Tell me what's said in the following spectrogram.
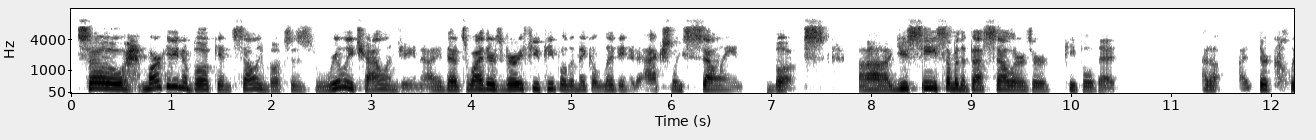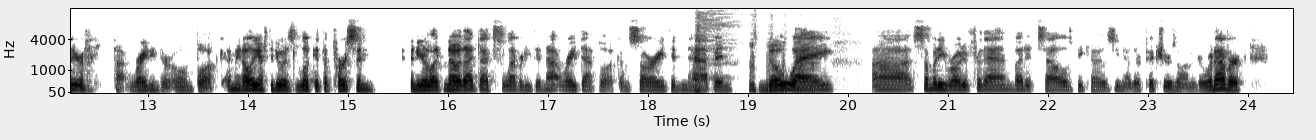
So, marketing a book and selling books is really challenging. I, that's why there's very few people that make a living at actually selling books. Uh, you see, some of the best sellers are people that I don't. They're clearly not writing their own book. I mean, all you have to do is look at the person, and you're like, no, that that celebrity did not write that book. I'm sorry, it didn't happen. no way. Uh, somebody wrote it for them, but it sells because you know their pictures on it or whatever.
